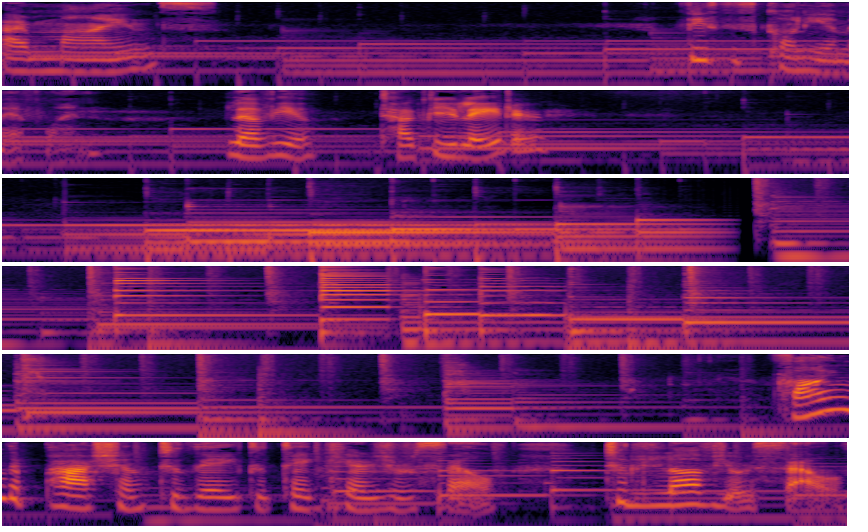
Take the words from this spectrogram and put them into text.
our minds. This is Connie MF1. Love you. Talk to you later. Find the passion today to take care of yourself to love yourself.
